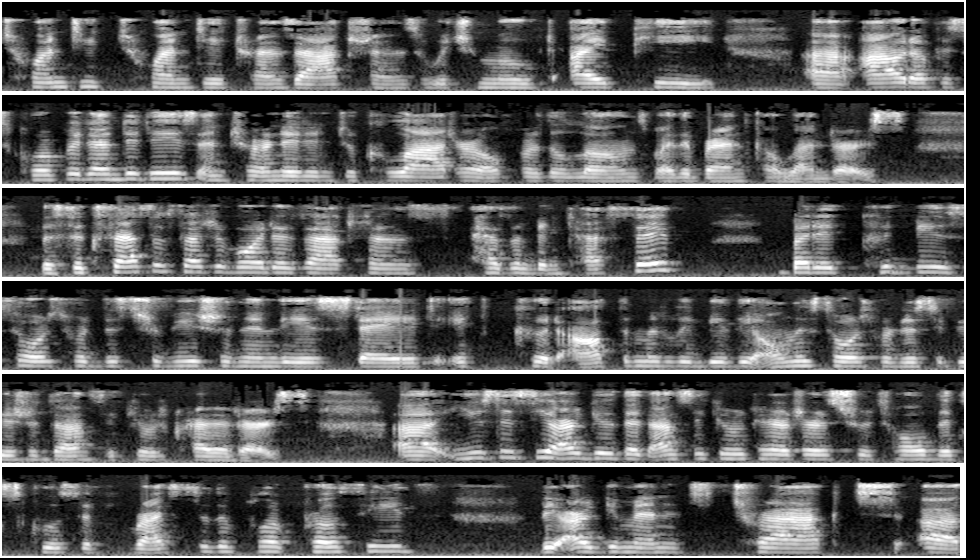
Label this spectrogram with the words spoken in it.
2020 transactions, which moved IP uh, out of its corporate entities and turned it into collateral for the loans by the brand co-lenders. The success of such avoidance actions hasn't been tested, but it could be a source for distribution in the estate. It could ultimately be the only source for distribution to unsecured creditors. Uh, UCC argued that unsecured creditors should hold exclusive rights to the proceeds. The argument tracked uh,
